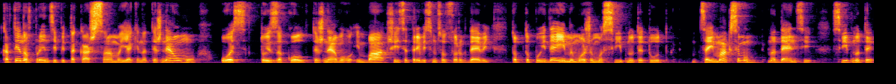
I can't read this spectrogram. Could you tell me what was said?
Картина, в принципі, така ж сама, як і на тижневому. Ось той закол тижневого імба 63849. Тобто, по ідеї, ми можемо свіпнути тут цей максимум на денці, свіпнути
